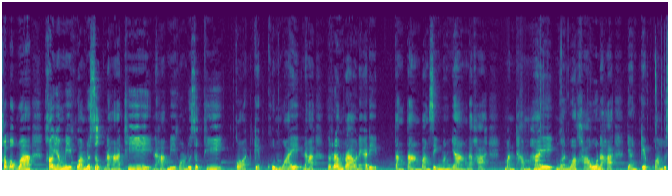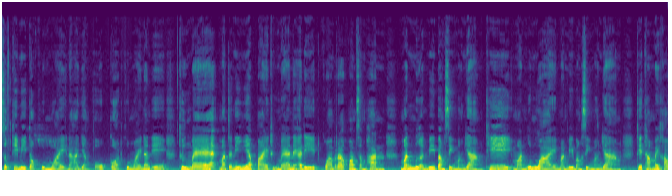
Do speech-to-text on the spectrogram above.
เขาบอกว่าเขายังมีความรู้สึกนะคะที่นะคะมีความรู้สึกที่กอดเก็บคุณไว้นะคะเรื่องราวในอดีต ต่างๆ บางสิ่งบางอย่างนะคะ มันทำให้เหมือนว่าเขานะคะ ยังเก็บความรู้สึกที่มีต่อคุณไว้นะคะ ยังโอบกอดคุณไว้นั่นเอง ถึงแม้มันจะนิ่งเงียบไปถึงแม้ในอดีต ความรักความสัมพันธ์ มันเหมือนมีบางสิ่งบางอย่างที่มันวุ่นวาย มันมีบางสิ่งบางอย่าง ที่ทำให้เขา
